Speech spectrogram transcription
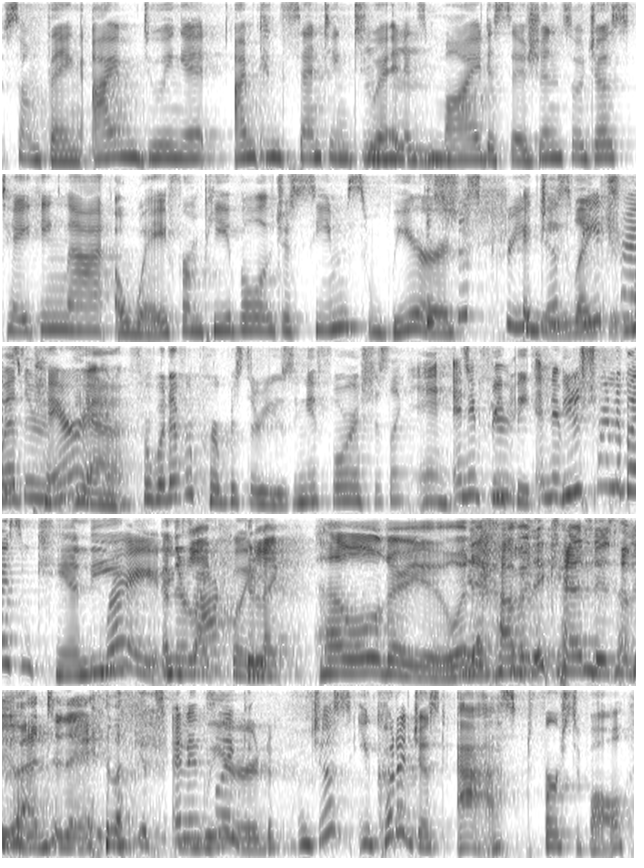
something, I'm doing it, I'm consenting to it, and Mm-hmm. it's my decision. So just taking that away from people, it just seems weird. It's just creepy. It just like be transparent. yeah, for whatever purpose they're using it for, it's just like, eh, And if you're- creepy. and if- you're just trying to buy some candy, Right, And they're exactly. like, they're like, how old are you? And how many candies have you had today? Like it's And it's weird. like just you could have just asked first of all,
